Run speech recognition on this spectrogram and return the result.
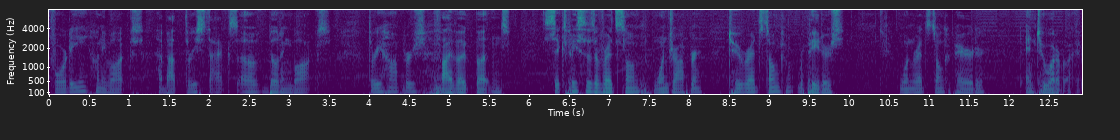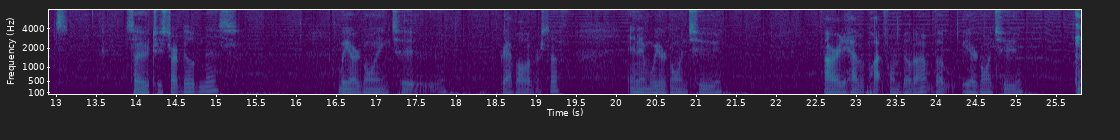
40 honey blocks about 3 stacks of building blocks 3 hoppers 5 oak buttons 6 pieces of redstone 1 dropper 2 redstone repeaters 1 redstone comparator and 2 water buckets. So to start building this we are going to grab all of our stuff and then we are going to I already have a platform built out, but we are going to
